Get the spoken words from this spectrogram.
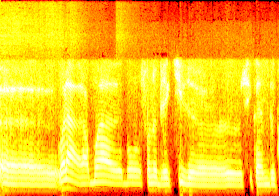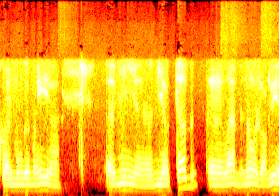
Euh, voilà. Alors moi, euh, bon, son objectif, de, c'est quand même de courir le Montgomery. euh, euh, mi euh, mi-octobre. Euh, voilà, maintenant aujourd'hui,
